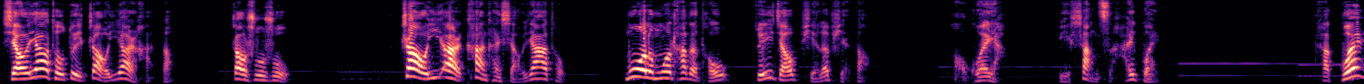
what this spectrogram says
小丫头对赵一二喊道：“赵叔叔。”赵一二看看小丫头，摸了摸她的头，嘴角撇了撇，道：“好乖呀。”比上次还乖。他乖。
